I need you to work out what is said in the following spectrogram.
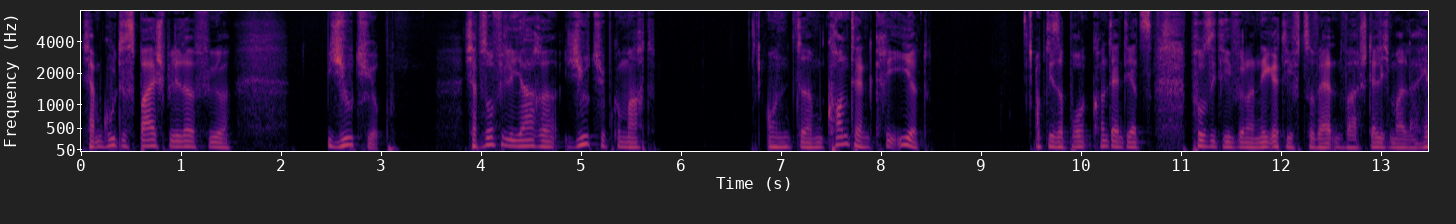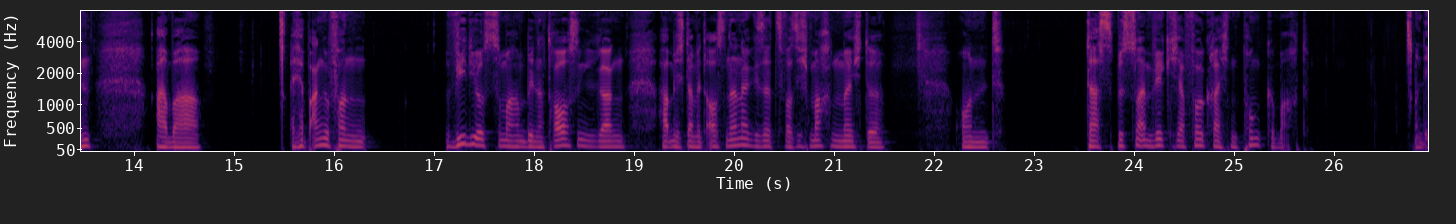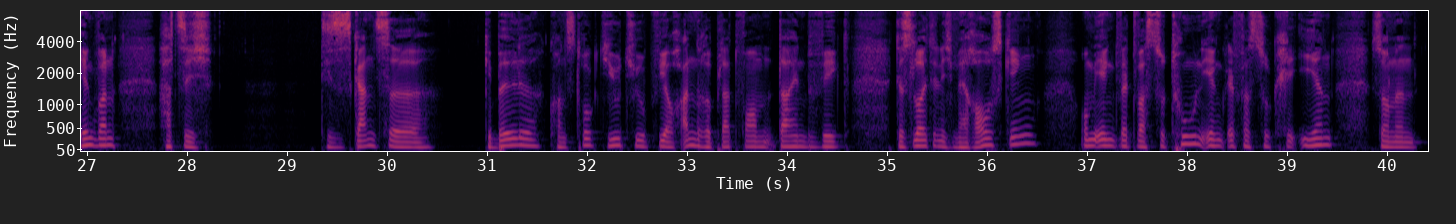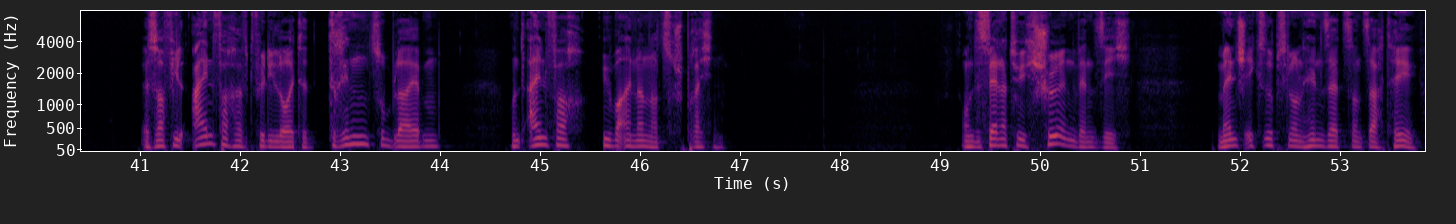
Ich habe ein gutes Beispiel dafür. YouTube. Ich habe so viele Jahre YouTube gemacht und ähm, Content kreiert. Ob dieser Content jetzt positiv oder negativ zu werten war, stelle ich mal dahin. Aber ich habe angefangen, Videos zu machen, bin nach draußen gegangen, habe mich damit auseinandergesetzt, was ich machen möchte und das bis zu einem wirklich erfolgreichen Punkt gemacht. Und irgendwann hat sich dieses ganze Gebilde, Konstrukt, YouTube, wie auch andere Plattformen dahin bewegt, dass Leute nicht mehr rausgingen, um irgendetwas zu tun, irgendetwas zu kreieren, sondern es war viel einfacher für die Leute drinnen zu bleiben und einfach übereinander zu sprechen. Und es wäre natürlich schön, wenn sich Mensch XY hinsetzt und sagt, hey,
